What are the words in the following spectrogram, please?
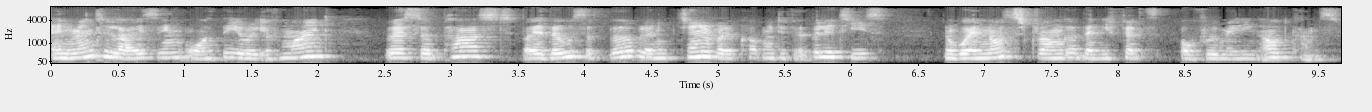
and mentalizing or theory of mind were surpassed by those of verbal and general cognitive abilities and were not stronger than effects of remaining outcomes.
